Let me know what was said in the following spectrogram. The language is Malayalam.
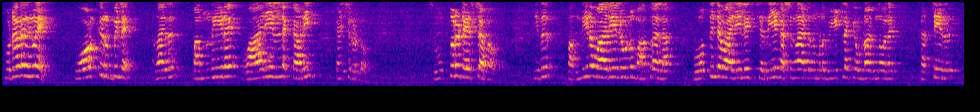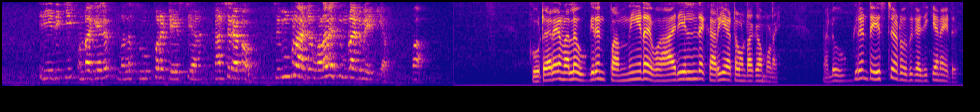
കൂട്ടുകാരെ നിങ്ങളെ പോർക്ക് റിബില്ലേ അതായത് പന്നിയുടെ വാരിയലിലെ കറി കഴിച്ചിട്ടുണ്ടോ? സൂപ്പർ ടേസ്റ്റ് ആട്ടോ ഇത് പന്നിയുടെ വാരിയൽ കൊണ്ട് മാത്രമല്ല പോത്തിന്റെ വാരിയൽ ചെറിയ കഷ്ണങ്ങളായിട്ട് നമ്മൾ വീട്ടിലൊക്കെ ഉണ്ടാക്കുന്ന പോലെ കട്ട് ചെയ്ത് രീതിക്ക് ഉണ്ടാക്കിയാലും നല്ല സൂപ്പർ ടേസ്റ്റിയാണ് കാണിച്ചു കേട്ടോ. സിമ്പിളായിട്ട് വളരെ സിമ്പിളായിട്ട് മേക്ക് ചെയ്യാം. വാ. കൂട്ടുകാരെ നല്ല ഉഗ്രൻ പന്നിയുടെ വാരിയലിന്റെ കറിയാട്ടോ ഉണ്ടാക്കാൻ പോണേ. നല്ല ഉഗ്രൻ ടേസ്റ്റ് ആട്ടോ ഇത് കഴിക്കാനായിട്ട്.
